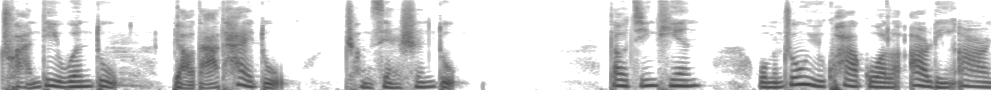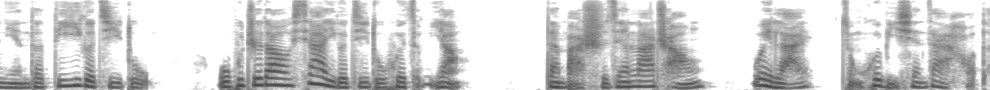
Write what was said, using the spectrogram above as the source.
传递温度，表达态度，呈现深度。到今天，我们终于跨过了2022年的第一个季度。我不知道下一个季度会怎么样，但把时间拉长，未来。总会比现在好的。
